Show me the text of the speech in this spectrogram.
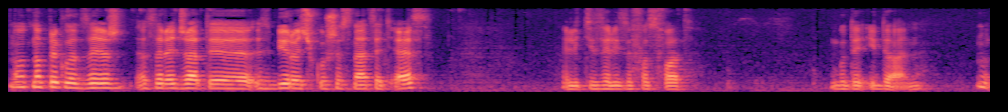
Ну, от, наприклад, заряджати збірочку 16S літій залізофосфат буде ідеально. Ну,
